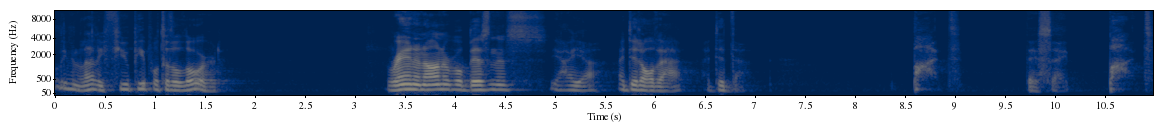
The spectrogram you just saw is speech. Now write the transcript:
I even led a few people to the Lord, ran an honorable business. Yeah, yeah, I did all that. I did that. They say, but,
